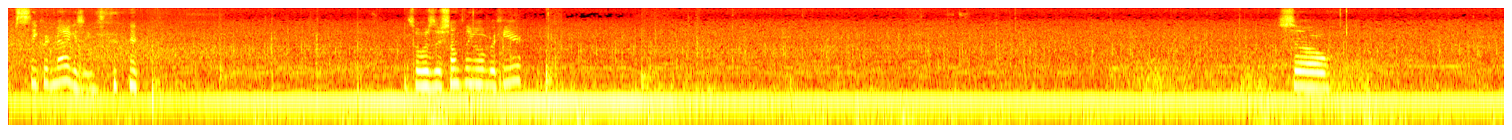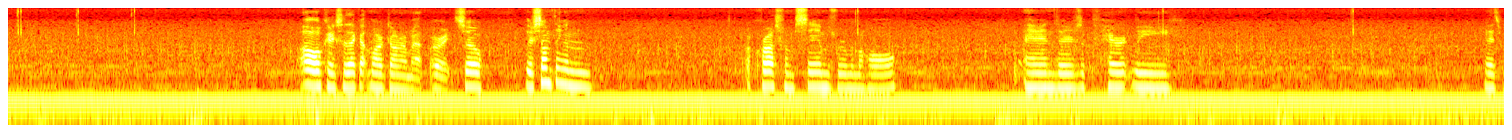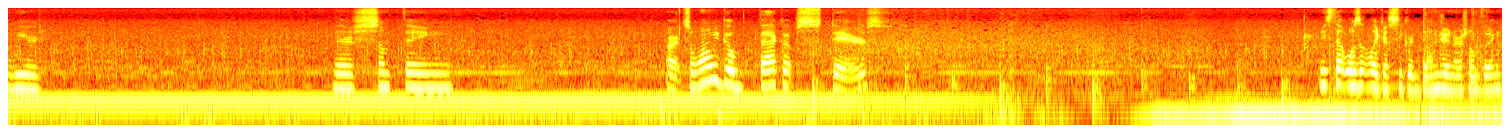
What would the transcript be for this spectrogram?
secret magazine. so was there something over here? So Oh, okay, so that got marked on our map. Alright, so there's something in across from Sam's room in the hall. And there's apparently That's weird. There's something Alright, so why don't we go back upstairs? At least that wasn't like a secret dungeon or something.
